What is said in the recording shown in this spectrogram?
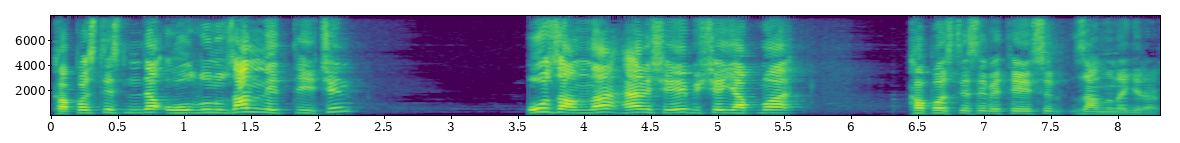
kapasitesinde olduğunu zannettiği için o zanla her şeye bir şey yapma kapasitesi ve tesir zannına girer.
